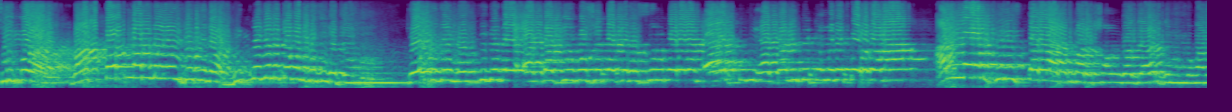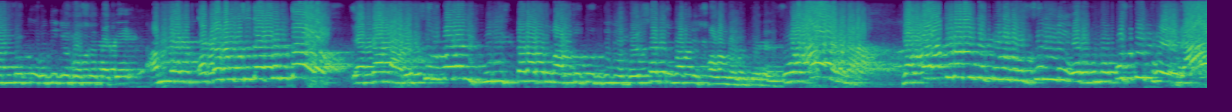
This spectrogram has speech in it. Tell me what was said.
কি নামলে এই গেলে কেমন হইব? যদি মসজিদে যায় একা কেউ বসে থাকে রসুল বলেন তুমি একা নিজেকে মনে না। আল্লাহর ফিরিস্তারা তোমার সঙ্গ দেওয়ার জন্য তোমার বসে থাকে। একা মসজিদে তো। একা না, রসুল বলেন তোমার বসে তোমাকে সঙ্গ দিতে উপস্থিত হয়ে যায়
